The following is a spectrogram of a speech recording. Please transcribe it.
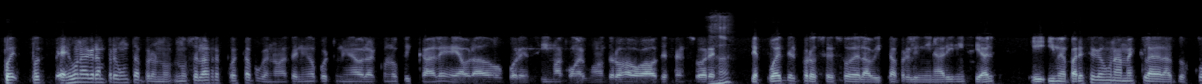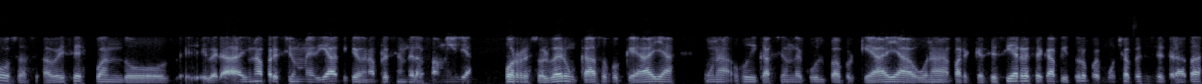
Pues, pues, es una gran pregunta, pero no, no sé la respuesta porque no he tenido oportunidad de hablar con los fiscales. He hablado por encima con algunos de los abogados defensores Ajá. después del proceso de la vista preliminar inicial y, y me parece que es una mezcla de las dos cosas. A veces cuando eh, ¿verdad? hay una presión mediática una presión de la familia por resolver un caso, porque haya una adjudicación de culpa, porque haya una, para que se cierre ese capítulo, pues muchas veces se trata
